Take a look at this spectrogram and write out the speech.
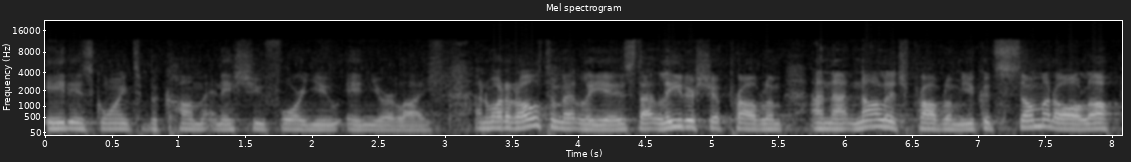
it is going to become an issue for you in your life. And what it ultimately is, that leadership problem and that knowledge problem, you could sum it all up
